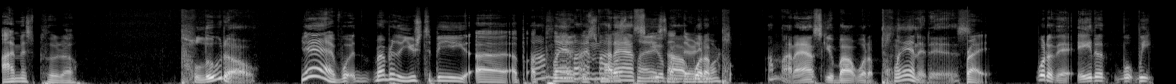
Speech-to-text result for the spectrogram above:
I miss Pluto. Pluto. Yeah, remember there used to be uh, a, a planet. Man, I'm not asking you about what anymore? a. Pl- I'm not asking you about what a planet is. Right. What are there? Eight of we.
